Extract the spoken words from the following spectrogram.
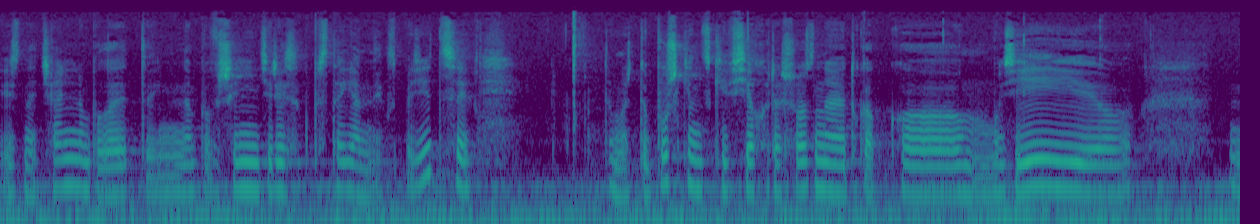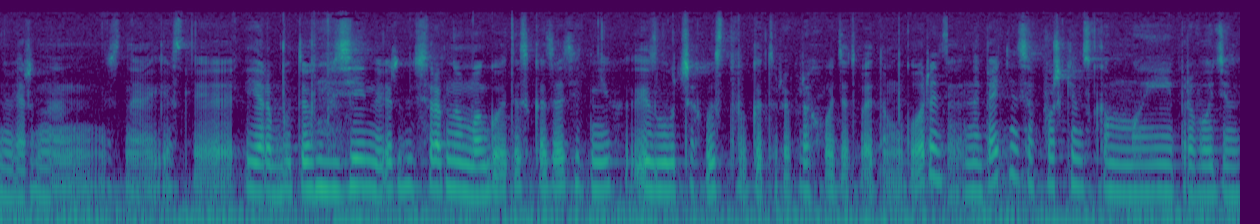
изначально была это именно повышение интереса к постоянной экспозиции, потому что Пушкинский все хорошо знают как э, музей наверное, не знаю, если я работаю в музее, наверное, все равно могу это сказать, от них из лучших выставок, которые проходят в этом городе. На пятнице в Пушкинском мы проводим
